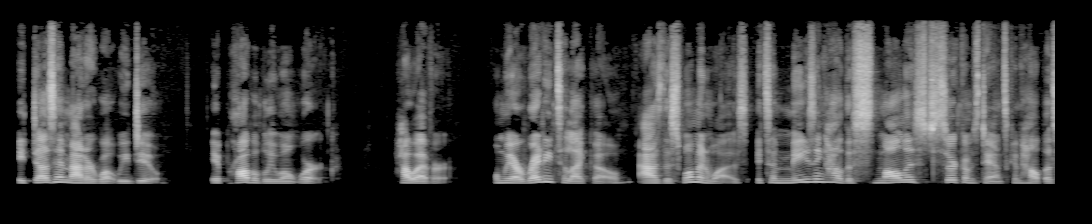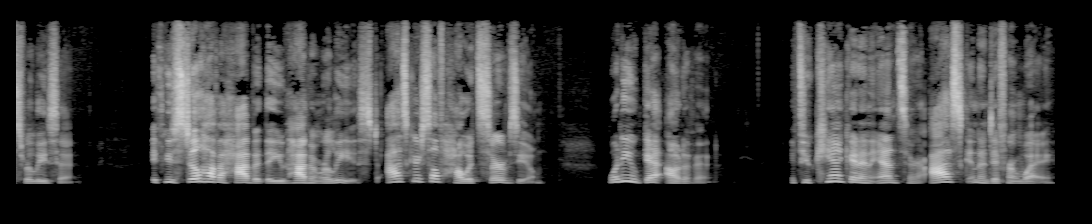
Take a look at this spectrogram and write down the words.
it doesn't matter what we do. It probably won't work. However, when we are ready to let go, as this woman was, it's amazing how the smallest circumstance can help us release it. If you still have a habit that you haven't released, ask yourself how it serves you. What do you get out of it? If you can't get an answer, ask in a different way.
